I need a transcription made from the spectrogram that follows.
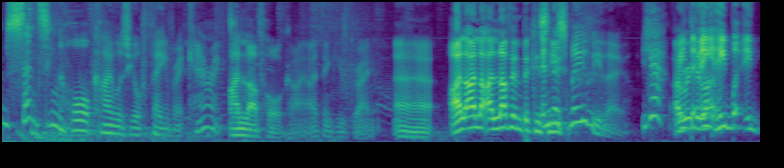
I'm sensing Hawkeye was your favourite character. I love Hawkeye. I think he's great. Uh, I, I, I love him because in he's this movie, though. Yeah, I He- really he, like- he-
